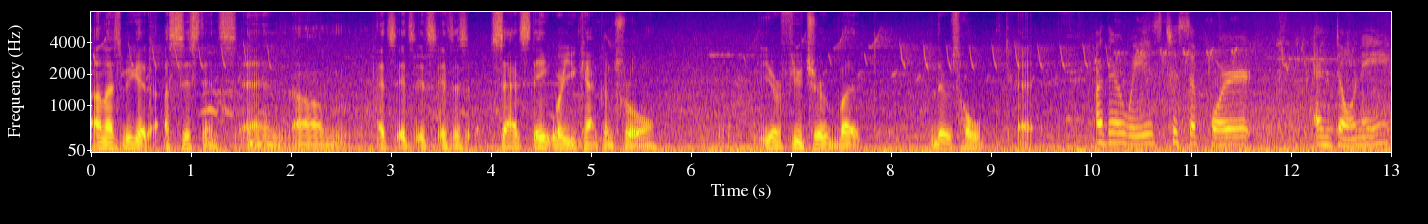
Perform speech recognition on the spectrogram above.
unless we get assistance and um, it's, it's, it's, it's a sad state where you can't control your future but there's hope. Are there ways to support and donate?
